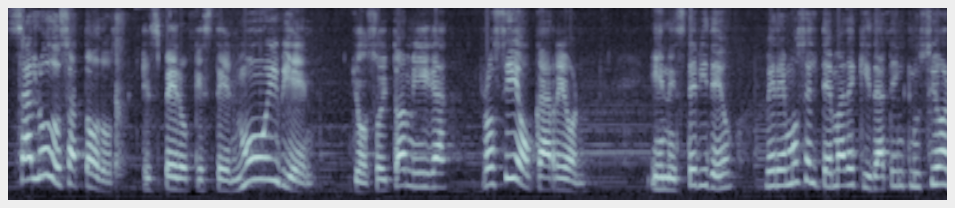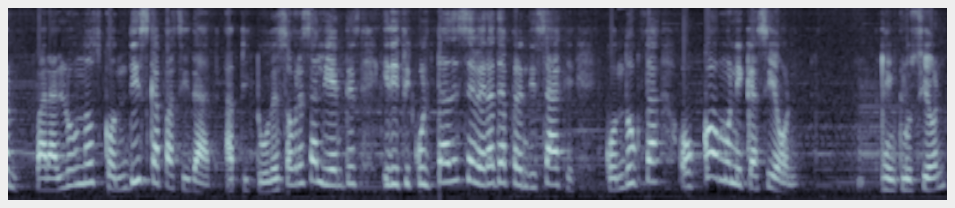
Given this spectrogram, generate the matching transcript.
Saludos a todos, espero que estén muy bien. Yo soy tu amiga Rocío Carreón y en este video veremos el tema de equidad e inclusión para alumnos con discapacidad, aptitudes sobresalientes y dificultades severas de aprendizaje, conducta o comunicación. La inclusión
